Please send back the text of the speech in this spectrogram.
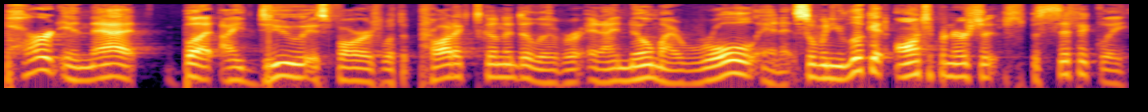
part in that but I do as far as what the product's going to deliver, and I know my role in it. So when you look at entrepreneurship specifically,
